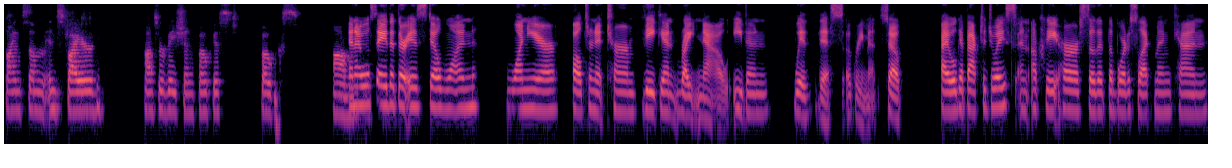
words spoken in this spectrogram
find some inspired conservation focused folks. Um, And I will say that there is still one one year alternate term vacant right now, even with this agreement. So I will get back to Joyce and update her so that the Board of Selectmen can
